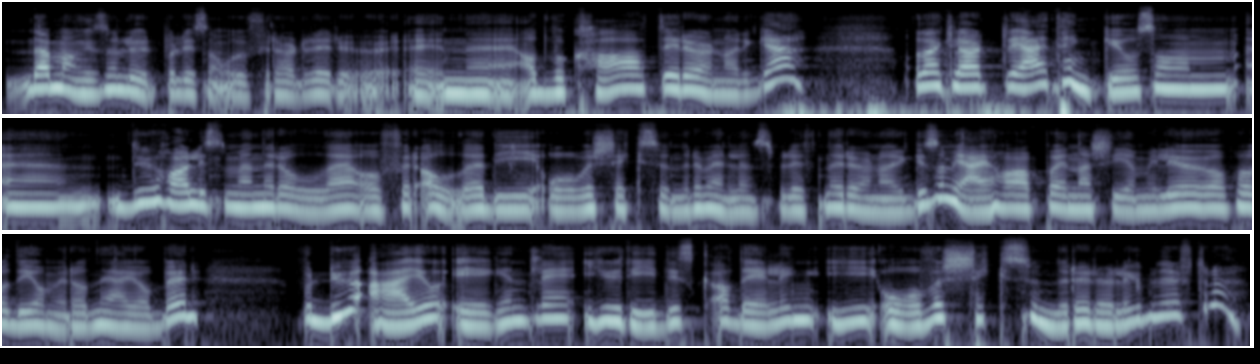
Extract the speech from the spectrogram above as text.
det er mange som lurer på liksom, hvorfor har dere en advokat i Rør-Norge. Og det er klart, jeg tenker jo som eh, Du har liksom en rolle overfor alle de over 600 medlemsbedriftene i Rør-Norge som jeg har på energi og miljø og på de områdene jeg jobber. For du er jo egentlig juridisk avdeling i over 600 rørleggerbedrifter, du.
